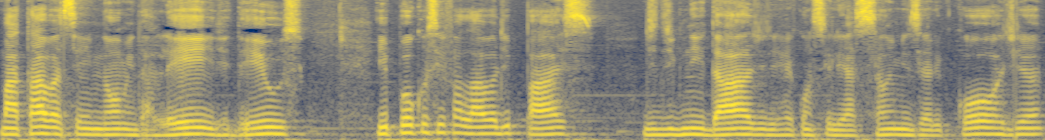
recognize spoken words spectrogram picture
matava-se em nome da lei de Deus e pouco se falava de paz, de dignidade, de reconciliação e misericórdia.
